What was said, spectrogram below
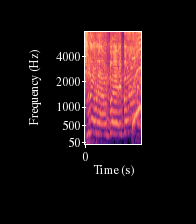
Slow down, baby.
